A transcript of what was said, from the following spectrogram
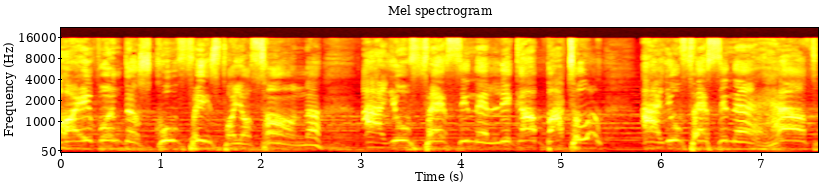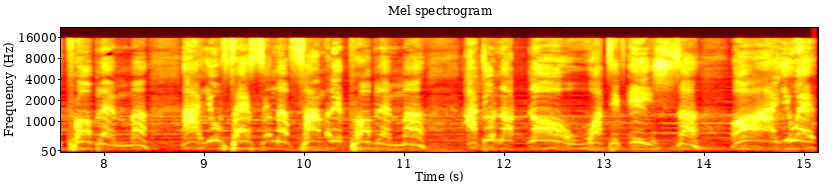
or even the school fees for your son. Are you facing a legal battle? Are you facing a health problem? Are you facing a family problem? I do not know what it is. Or are you a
